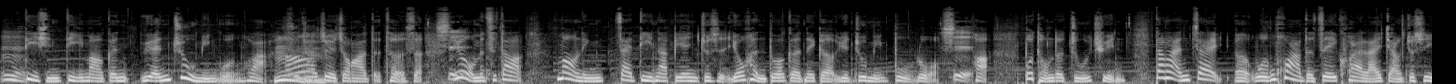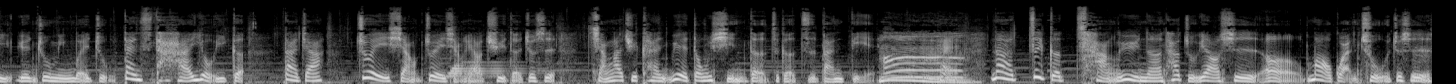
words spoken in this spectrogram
嗯，地形地貌跟原住民文化是它最重要的特色。是，因为我们知道茂林在地那边就是有很多个那个原住民部落，是哈，不同的族群。当然在呃文化的这一块来讲，就是以原住民为主，但是它还有一个大家最想最想要去的就是。想要去看越冬型的这个紫斑蝶。哦，哎，那这个场域呢，它主要是呃茂管处，就是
